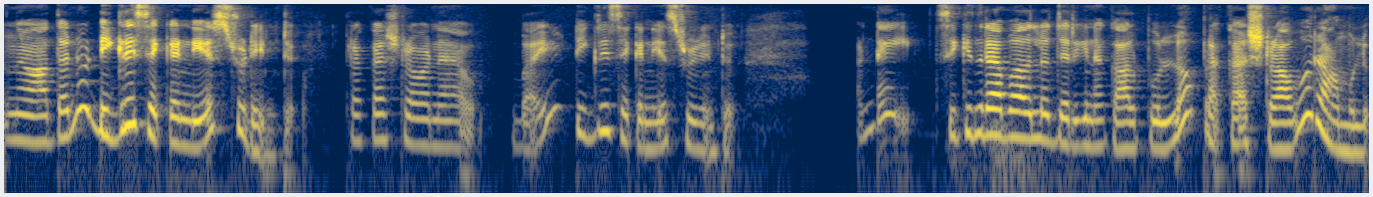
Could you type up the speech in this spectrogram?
అతను degree second year student. Prakash Rao అనే అబ్బాయి డిగ్రీ సెకండ్ ఇయర్ స్టూడెంట్. అంటే సికింద్రాబాద్లో జరిగిన కాల్పుల్లో ప్రకాష్ రావు రాములు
